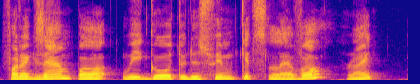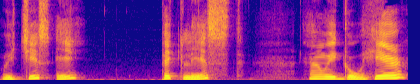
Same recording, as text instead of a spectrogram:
For example we go to the swim kids level right which is a pick list. And we go here.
